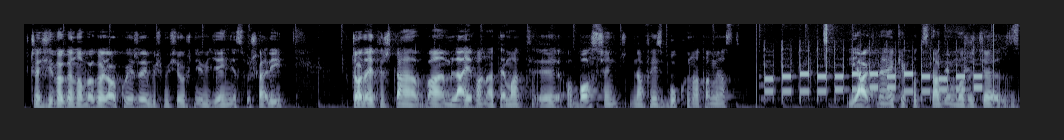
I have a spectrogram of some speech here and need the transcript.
szczęśliwego nowego roku, jeżeli byśmy się już nie widzieli, nie słyszeli. Wczoraj też dawałem live'a na temat y, obostrzeń na Facebooku, natomiast jak, na jakiej podstawie możecie z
